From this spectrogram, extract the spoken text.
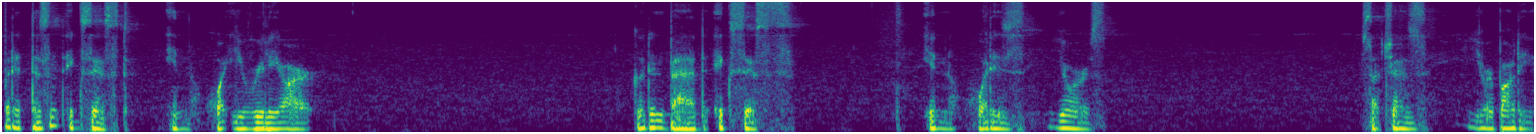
but it doesn't exist in what you really are. Good and bad exists in what is yours such as your body.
